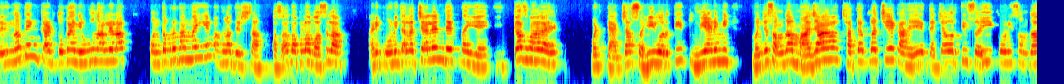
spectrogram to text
नथिंग तो काय निवडून आलेला पंतप्रधान नाहीये बांगलादेशचा. असाच आपला बसला आणि कोणी त्याला चॅलेंज देत नाहीये. इतकाच भाग आहे. पण त्याच्या सहीवरती तुम्ही आणि मी म्हणजे समजा माझ्या खात्यातला चेक आहे त्याच्यावरती सही कोणी समजा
